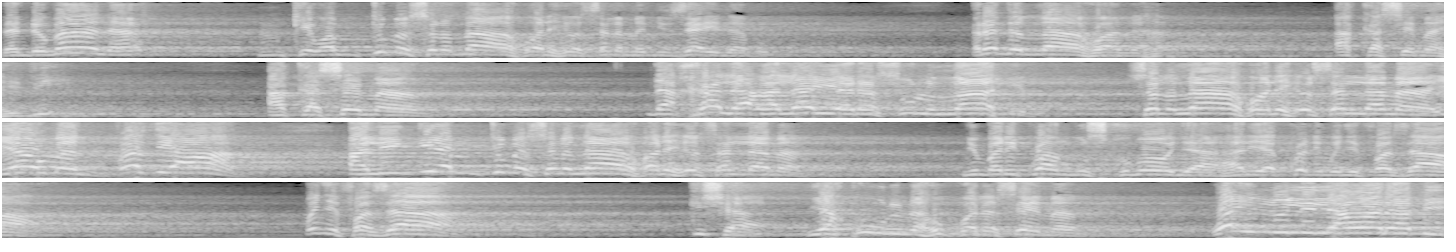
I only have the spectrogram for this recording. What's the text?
Na ndio maana mke wa mtume sallallahu alaihi wasallam bi Zainab radhiallahu anha akasema hivi akasema dakhala alayya rasulullah sallallahu alaihi wasallam yawman fadhi'a aliingia mtume sallallahu alaihi wasallam nyumbani kwangu siku moja hali yakuwa ni mwenye fadhaa mwenye fadhaa kisha yakulu na huku anasema wailu lilarabi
